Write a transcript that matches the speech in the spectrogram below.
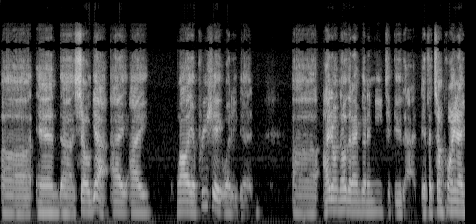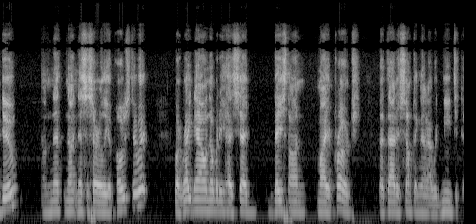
Uh, and uh, so, yeah, I, I, while I appreciate what he did, uh, I don't know that I'm going to need to do that. If at some point I do, I'm ne- not necessarily opposed to it. But right now, nobody has said, based on my approach, that that is something that I would need to do.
